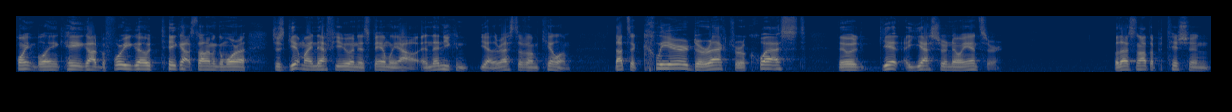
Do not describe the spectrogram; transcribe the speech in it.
point blank, hey, God, before you go take out Sodom and Gomorrah, just get my nephew and his family out. And then you can, yeah, the rest of them, kill them. That's a clear, direct request that would get a yes or no answer. But that's not the petition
